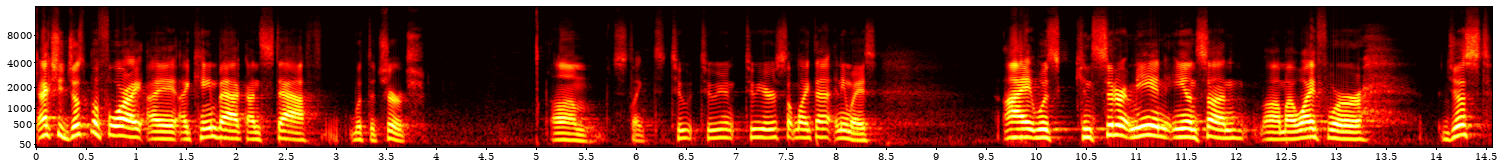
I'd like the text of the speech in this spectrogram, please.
actually, just before I, I, I, came back on staff with the church, um, just like two, two, two years, something like that. Anyways, I was considering, me and Ian's son, uh, my wife, were just,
